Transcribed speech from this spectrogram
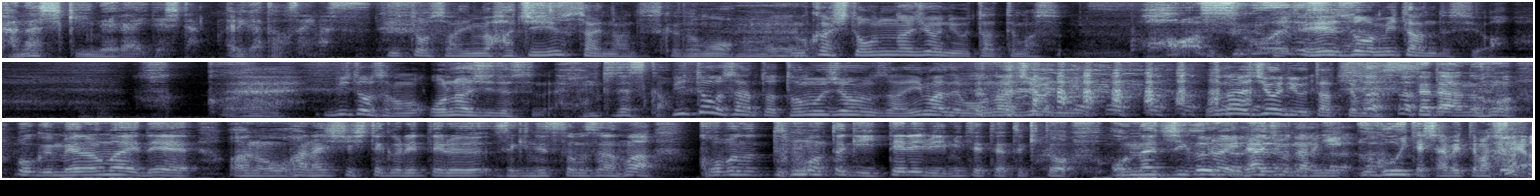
悲しき願いでした。ありがとうございます。尾藤さん今80歳なんですけども、昔と同じように歌ってます。はあ、すごいですね。映像を見たんですよ、ええ。尾藤さんも同じですね。本当ですか？尾藤さんとトム・ジョーンズは今でも同じように 同じように歌ってます。ただあの、僕目の前で、あの、お話ししてくれてる関根勤さんは、子供の時テレビ見てた時と同じぐらいラジオなのに動いて喋ってましたよ。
